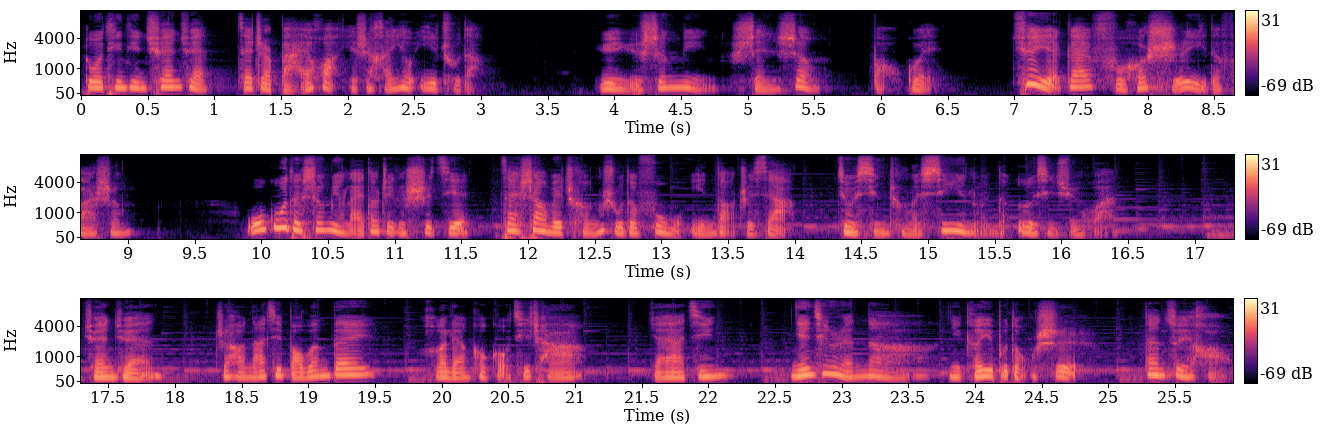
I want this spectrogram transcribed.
多听听圈圈在这白话也是很有益处的。孕育生命神圣宝贵，却也该符合时宜的发生。无辜的生命来到这个世界，在尚未成熟的父母引导之下。就形成了新一轮的恶性循环，圈圈只好拿起保温杯喝两口枸杞茶，压压惊。年轻人呐，你可以不懂事，但最好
